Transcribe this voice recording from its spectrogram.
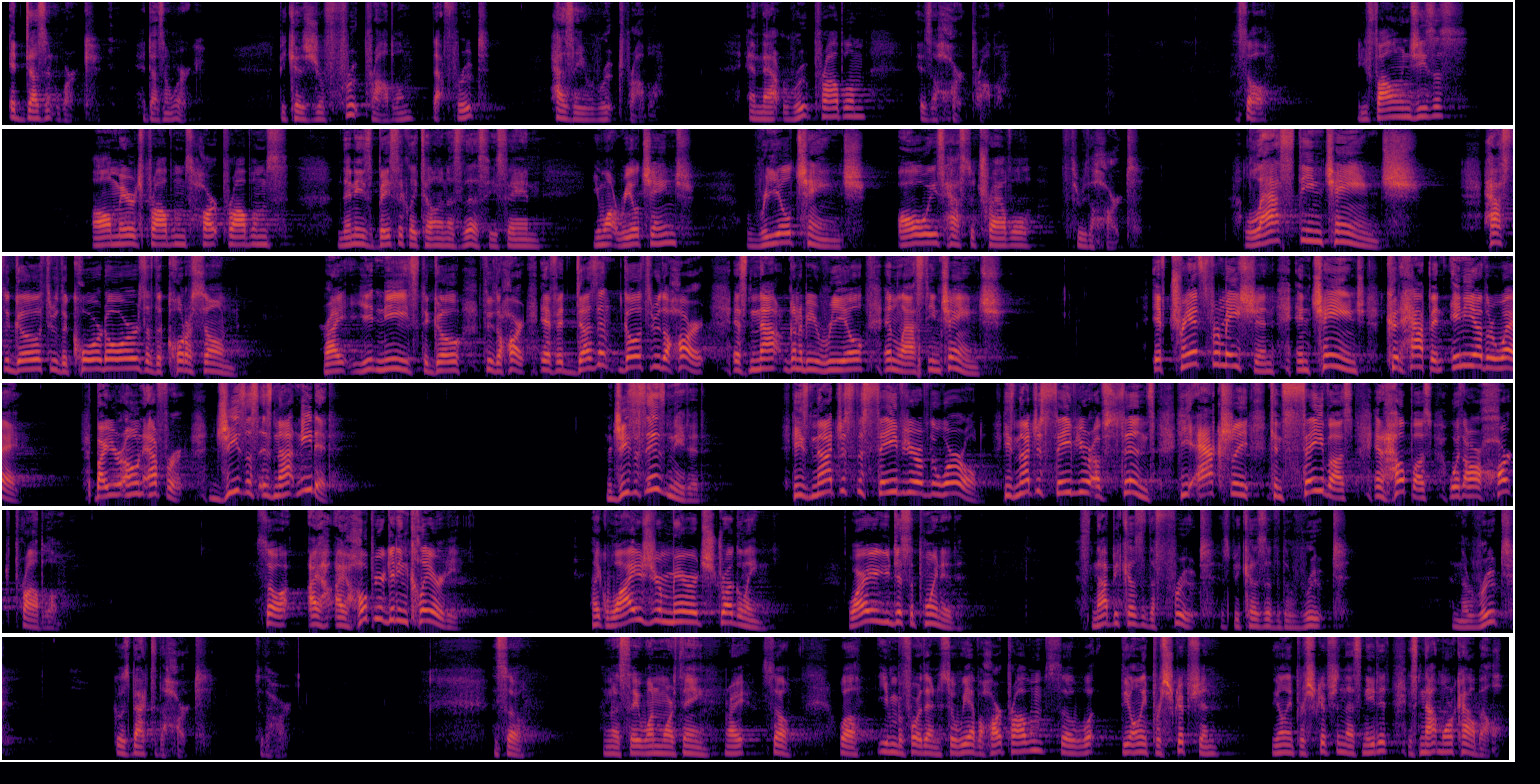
It doesn't work. It doesn't work. Because your fruit problem, that fruit, has a root problem. And that root problem is a heart problem. So, you following Jesus? All marriage problems, heart problems. And then he's basically telling us this. He's saying, You want real change? Real change always has to travel through the heart. Lasting change has to go through the corridors of the corazon, right? It needs to go through the heart. If it doesn't go through the heart, it's not going to be real and lasting change. If transformation and change could happen any other way, by your own effort, Jesus is not needed. Jesus is needed. He's not just the Savior of the world, He's not just Savior of sins. He actually can save us and help us with our heart problem. So I, I hope you're getting clarity. Like, why is your marriage struggling? Why are you disappointed? It's not because of the fruit, it's because of the root. And the root goes back to the heart, to the heart. And so, I'm going to say one more thing, right? So, well, even before then, so we have a heart problem. So, what the only prescription, the only prescription that's needed is not more cowbell.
